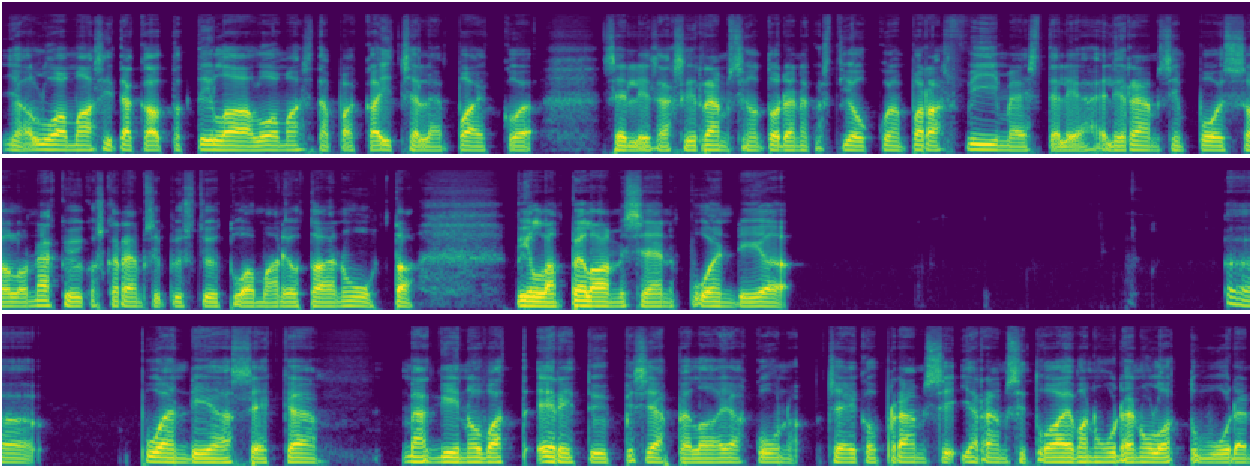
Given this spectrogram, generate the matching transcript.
ja luomaan sitä kautta tilaa, luomaan sitä paikkaa itselleen paikkoja. Sen lisäksi Ramsi on todennäköisesti joukkueen paras viimeistelijä, eli Ramsin poissaolo näkyy, koska Ramsi pystyy tuomaan jotain uutta Villan pelaamiseen. Puendia, öö, Puendia sekä Mägin ovat erityyppisiä pelaajia kuin Jacob Ramsi, ja Ramsi tuo aivan uuden ulottuvuuden,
